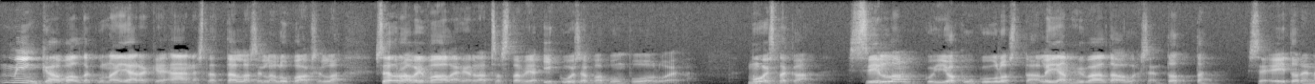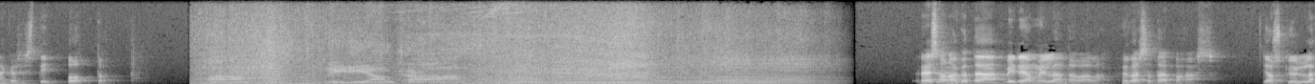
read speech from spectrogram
minkään valtakunnan järkeä äänestää tällaisilla lupauksilla seuraaviin vaaleihin ratsastavia ikuisen vapun puolueita. Muistakaa, silloin kun joku kuulostaa liian hyvältä ollakseen totta, se ei todennäköisesti ole totta. Resonoiko tämä video millään tavalla, hyvässä tai pahassa? Jos kyllä,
